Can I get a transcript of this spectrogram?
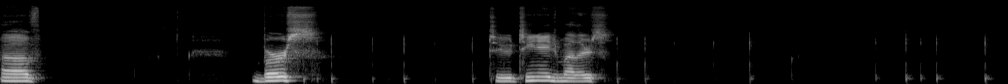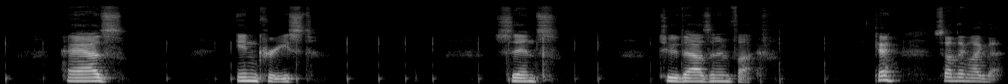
of births to teenage mothers has increased since 2005. Okay, something like that.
